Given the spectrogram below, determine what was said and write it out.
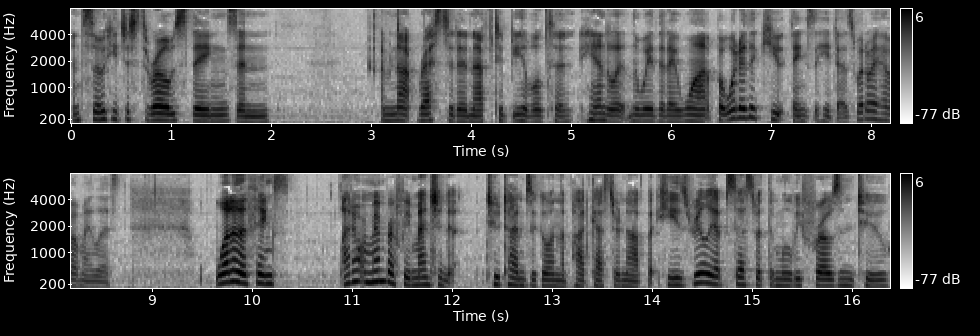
and so he just throws things, and I'm not rested enough to be able to handle it in the way that I want. But what are the cute things that he does? What do I have on my list? One of the things, I don't remember if we mentioned it two times ago in the podcast or not, but he's really obsessed with the movie Frozen 2.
